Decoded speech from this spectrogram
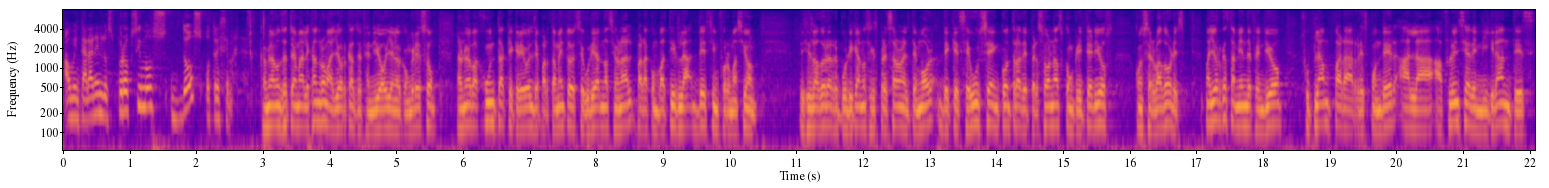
aumentarán en los próximos dos o tres semanas. Cambiamos de tema. Alejandro Mayorkas defendió hoy en el Congreso la nueva junta que creó el Departamento de Seguridad Nacional para combatir la desinformación. Legisladores republicanos expresaron el temor de que se use en contra de personas con criterios conservadores. Mayorkas también defendió su plan para responder a la afluencia de migrantes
